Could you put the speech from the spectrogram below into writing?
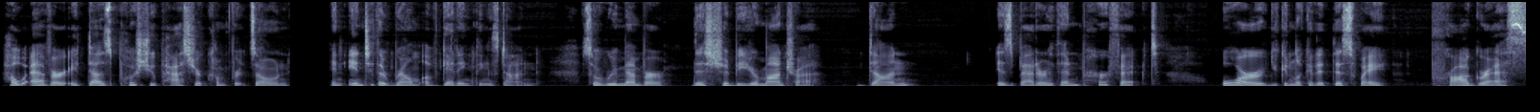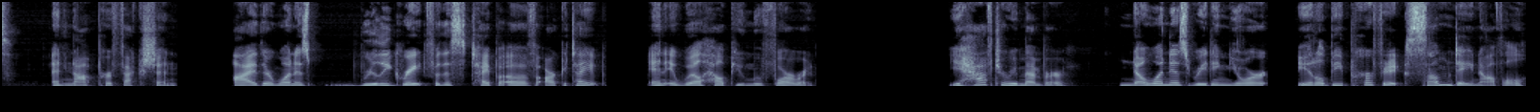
However, it does push you past your comfort zone and into the realm of getting things done. So remember, this should be your mantra done is better than perfect. Or you can look at it this way progress and not perfection. Either one is really great for this type of archetype and it will help you move forward. You have to remember no one is reading your It'll Be Perfect Someday novel,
